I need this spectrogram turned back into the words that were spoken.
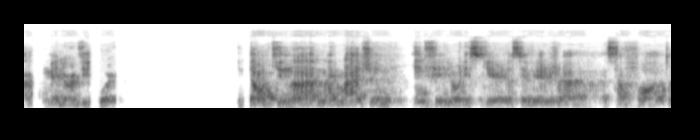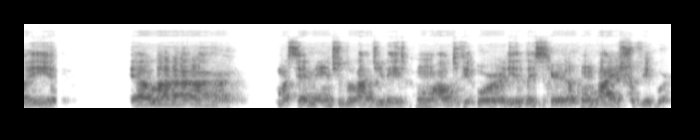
a com melhor vigor. Então, aqui na, na imagem inferior esquerda, você veja essa foto aí, ela uma semente do lado direito com alto vigor e da esquerda com baixo vigor.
